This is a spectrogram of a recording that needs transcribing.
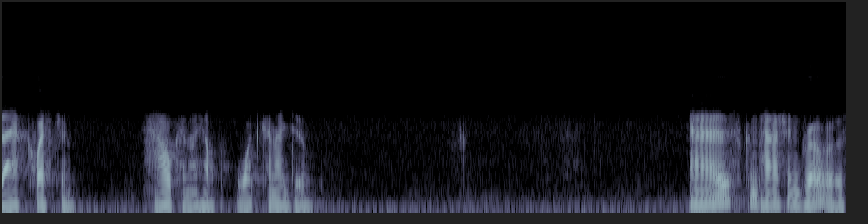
that question. How can I help? What can I do? As compassion grows,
